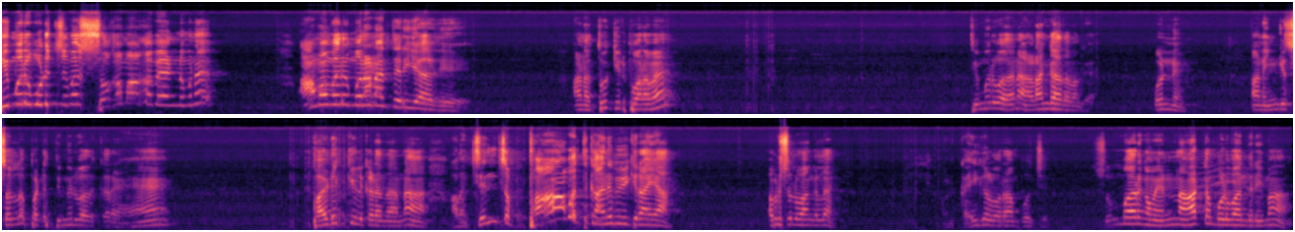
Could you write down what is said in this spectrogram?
திமிரு முடிச்சவன் சுகமாக வேண்டும்னு அவன் விரும்புறானா தெரியாது. ஆனா தூக்கிட்டு போனவன் திமிர்வாதன அடங்காதவங்க. ஒண்ணு ஆனா இங்க சொல்லப்பட்ட திமிர்வாதக்காரன் படுக்கையில் கிடந்தான்னா அவன் செஞ்ச பாவத்துக்கு அனுபவிக்கிறாயா? அப்படி சொல்லுவாங்கல்ல. கைகள் வராம போச்சு. சும்மா இருங்க அவன் என்ன ஆட்டம் போடுவான் தெரியுமா?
